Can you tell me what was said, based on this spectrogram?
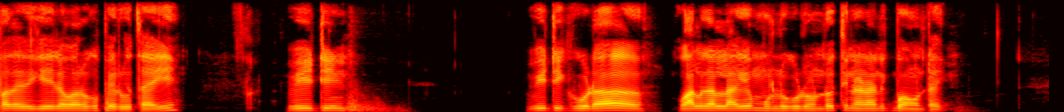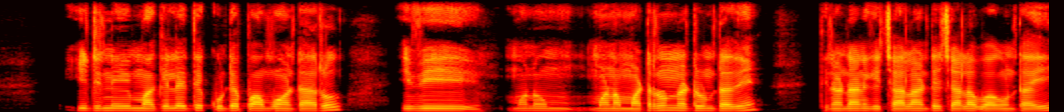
పదహైదు కేజీల వరకు పెరుగుతాయి. వీటి వీటికి కూడా వాల్గల్లాగే ముళ్ళు కూడా ఉండవు తినడానికి బాగుంటాయి. వీటిని మాకెళ్ళైతే అయితే కుంటే పాము అంటారు. ఇవి మనం మన మటన్ ఉన్నట్టు ఉంటుంది. తినడానికి చాలా అంటే చాలా బాగుంటాయి.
